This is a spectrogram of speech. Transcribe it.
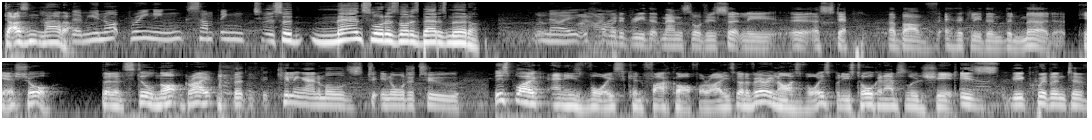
Doesn't matter. them. You're not bringing something to. So manslaughter is not as bad as murder. No. if I would agree that manslaughter is certainly a, a step above ethically than, than murder. Yeah, sure. But it's still not great. But killing animals to, in order to. This bloke and his voice can fuck off, all right? He's got a very nice voice, but he's talking absolute shit. Is the equivalent of,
